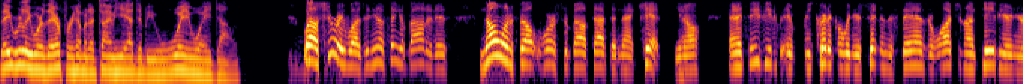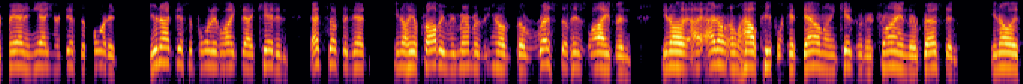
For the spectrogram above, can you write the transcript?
They really were there for him at a time he had to be way, way down. Well, sure he was, and you know, the thing about it is, no one felt worse about that than that kid. You know, and it's easy to be critical when you're sitting in the stands or watching on TV and you're a fan, and yeah, you're disappointed. You're not disappointed like that kid, and that's something that you know he'll probably remember. You know, the rest of his life, and you know, I, I don't know how people get down on kids when they're trying their best, and you know, it's,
